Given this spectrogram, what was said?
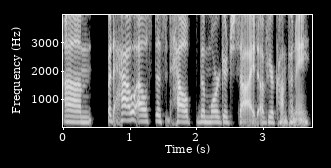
Um, but how else does it help the mortgage side of your company?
